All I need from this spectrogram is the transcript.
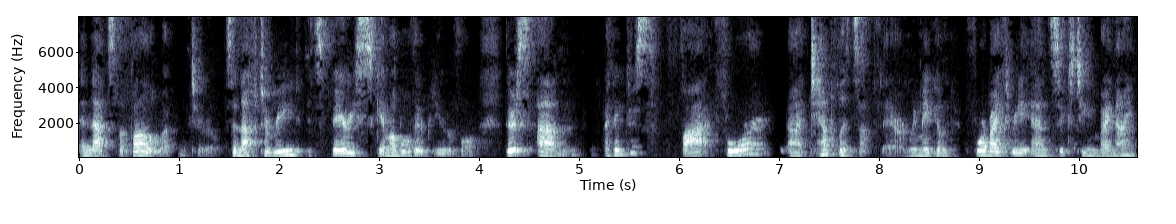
and that's the follow-up material. It's enough to read. It's very skimmable. They're beautiful. There's, um, I think there's five, four uh, templates up there. We make them four by three and 16 by nine.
